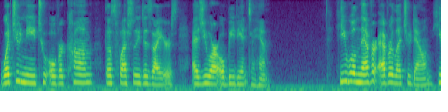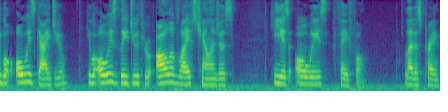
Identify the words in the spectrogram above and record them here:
what you need to overcome those fleshly desires as you are obedient to him. He will never ever let you down. He will always guide you. He will always lead you through all of life's challenges. He is always faithful. Let us pray.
